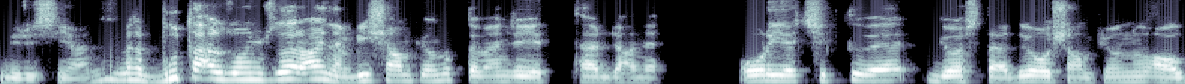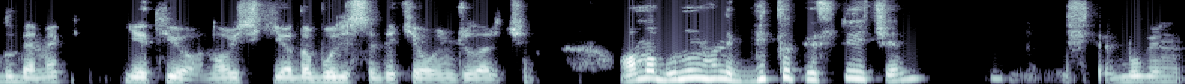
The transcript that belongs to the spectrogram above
birisi yani. Mesela bu tarz oyuncular aynen bir şampiyonluk da bence yeterli. Hani oraya çıktı ve gösterdi ve o şampiyonluğu aldı demek yetiyor. Nowitzki ya da bu listedeki oyuncular için. Ama bunun hani bir tık üstü için işte bugün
